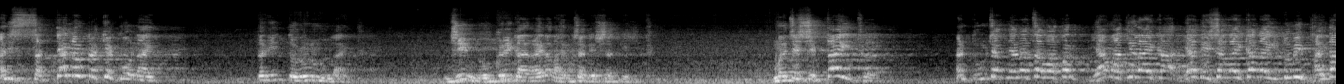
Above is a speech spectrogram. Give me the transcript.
आणि सत्त्याण्णव टक्के कोण आहेत? तर ही तरुण मुलं आहेत जी नोकरी करायला बाहेरच्या देशात गेली म्हणजे शिकता इथं. आणि तुमच्या ज्ञानाचा वापर या मातीला आहे का या देशाला आहे का नाही तुम्ही फायदा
